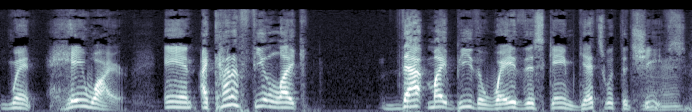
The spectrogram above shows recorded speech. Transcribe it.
went haywire. And I kind of feel like that might be the way this game gets with the Chiefs. Mm-hmm.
